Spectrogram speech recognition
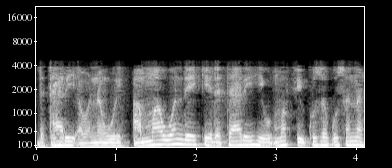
da tarihi a wannan wuri. Amma wanda yake da tarihi mafi kusa kusa nan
